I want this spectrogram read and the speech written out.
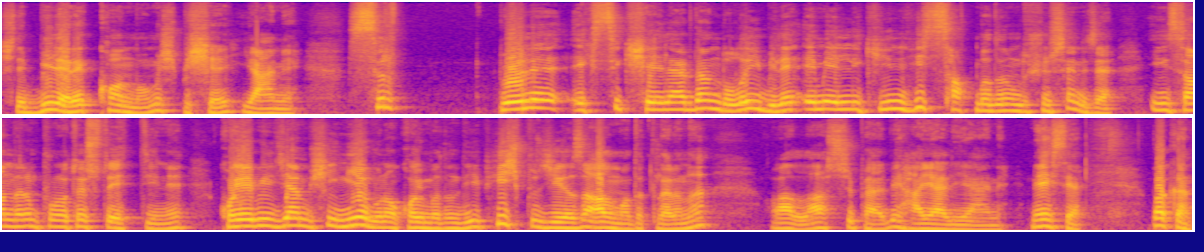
İşte bilerek konmamış bir şey. Yani sırf böyle eksik şeylerden dolayı bile M52'nin hiç satmadığını düşünsenize. İnsanların protesto ettiğini, koyabileceğim bir şey niye buna koymadın deyip hiç bu cihazı almadıklarını Valla süper bir hayal yani. Neyse. Bakın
